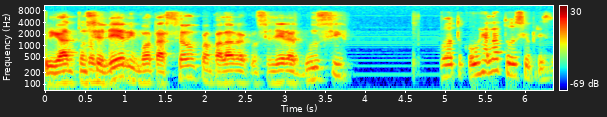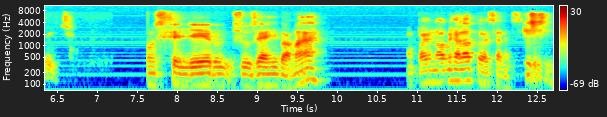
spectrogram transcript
Obrigado, conselheiro. Em votação, com a palavra a conselheira Dulce. Voto com o relator, senhor presidente conselheiro José Ribamar. Acompanho o nobre relator, excelência.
